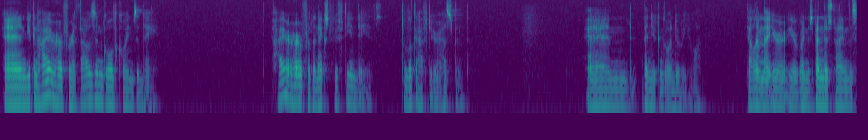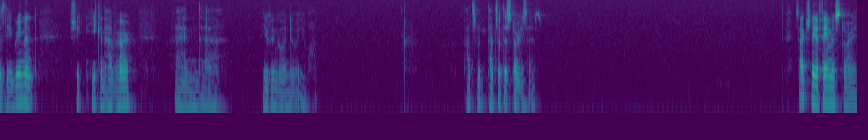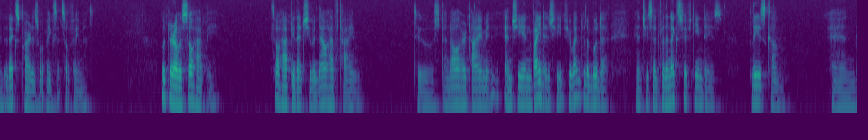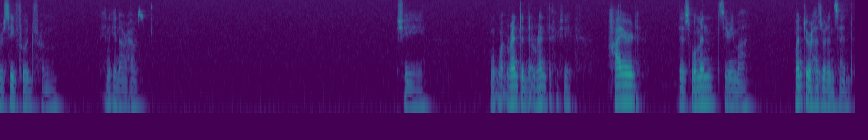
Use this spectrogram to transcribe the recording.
and you can hire her for a thousand gold coins a day. Hire her for the next 15 days to look after your husband. And then you can go and do what you want. Tell him that you're you're going to spend this time, this is the agreement, she, he can have her, and uh, you can go and do what you want. That's what that's what the story says. It's actually a famous story. The next part is what makes it so famous. Uttara was so happy, so happy that she would now have time to spend all her time. And she invited, she, she went to the Buddha and she said, for the next 15 days, please come and receive food from in, in our house. She rented the rent. She hired this woman, Sirima, went to her husband and said,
